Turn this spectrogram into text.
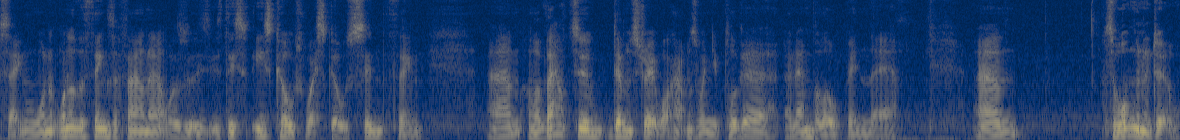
second. One one of the things I found out was is this East Coast West Coast synth thing. Um, I'm about to demonstrate what happens when you plug a, an envelope in there. Um, so what I'm going to do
